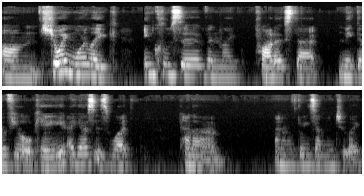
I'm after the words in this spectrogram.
Um, showing more like inclusive and like products that make them feel okay, I guess, is what kind of I don't know brings them into like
